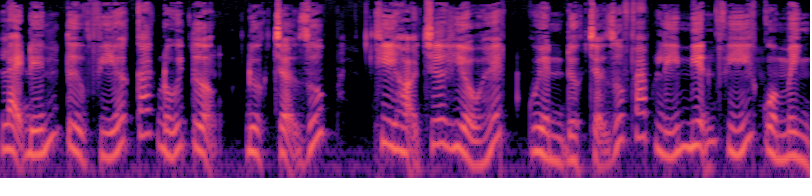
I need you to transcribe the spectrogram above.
lại đến từ phía các đối tượng được trợ giúp khi họ chưa hiểu hết quyền được trợ giúp pháp lý miễn phí của mình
